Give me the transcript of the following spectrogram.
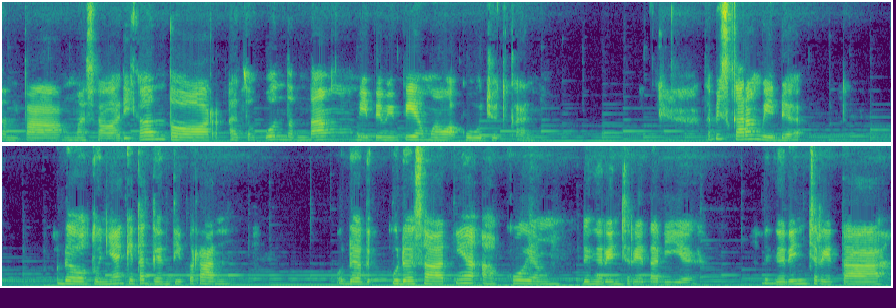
tentang masalah di kantor ataupun tentang mimpi-mimpi yang mau aku wujudkan tapi sekarang beda. Udah waktunya kita ganti peran. Udah udah saatnya aku yang dengerin cerita dia. Dengerin cerita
